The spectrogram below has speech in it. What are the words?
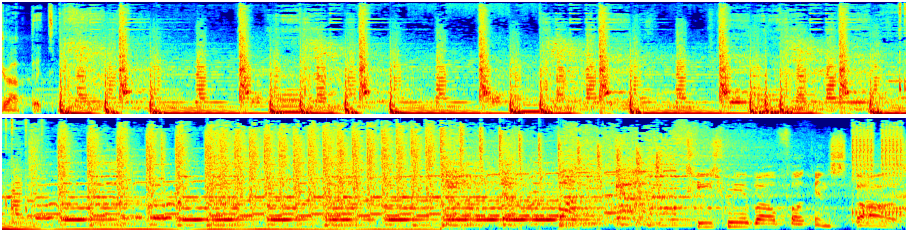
drop it. Teach me about fucking stars.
